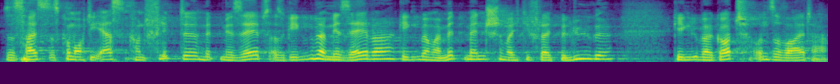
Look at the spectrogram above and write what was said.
Also das heißt, es kommen auch die ersten Konflikte mit mir selbst, also gegenüber mir selber, gegenüber meinen Mitmenschen, weil ich die vielleicht belüge, gegenüber Gott und so weiter.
